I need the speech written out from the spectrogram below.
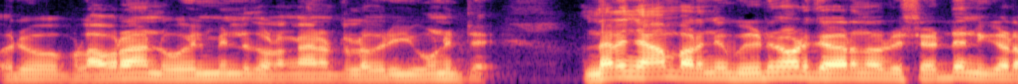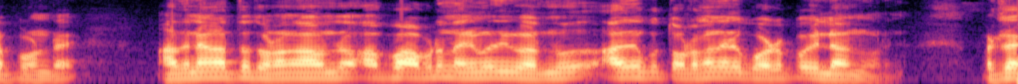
ഒരു ഫ്ലവർ ആൻഡ് ഓയിൽ മില്ല് തുടങ്ങാനായിട്ടുള്ള ഒരു യൂണിറ്റ്. അന്നേരം ഞാൻ പറഞ്ഞു വീടിനോട് ചേർന്ന ഒരു ഷെഡ് എനിക്ക് കിടപ്പുണ്ട്. അതിനകത്ത് തുടങ്ങാവുന്ന അപ്പോൾ അവിടെ നിന്ന് അനുമതി വന്നു. അത് തുടങ്ങുന്നതിന് കുഴപ്പമില്ല എന്ന് പറഞ്ഞു. പക്ഷേ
